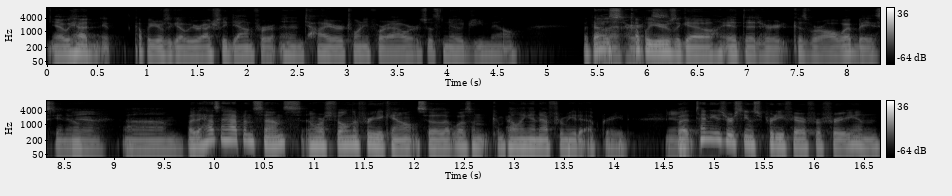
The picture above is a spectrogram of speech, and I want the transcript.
Yeah, we had a couple years ago. We were actually down for an entire 24 hours with no Gmail. But that Oh, was that a couple years ago. It did hurt because we're all web based, you know. Yeah. Um, but it hasn't happened since, and we're still in the free account, so that wasn't compelling enough for me to upgrade. Yeah. But 10 users seems pretty fair for free, and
